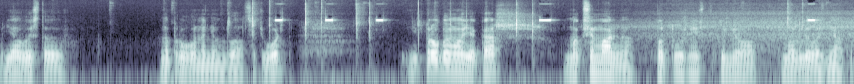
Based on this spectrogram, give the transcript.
я виставив напругу на ньому 20 вольт. І пробуємо, яка ж максимальна потужність у нього можливо зняти.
